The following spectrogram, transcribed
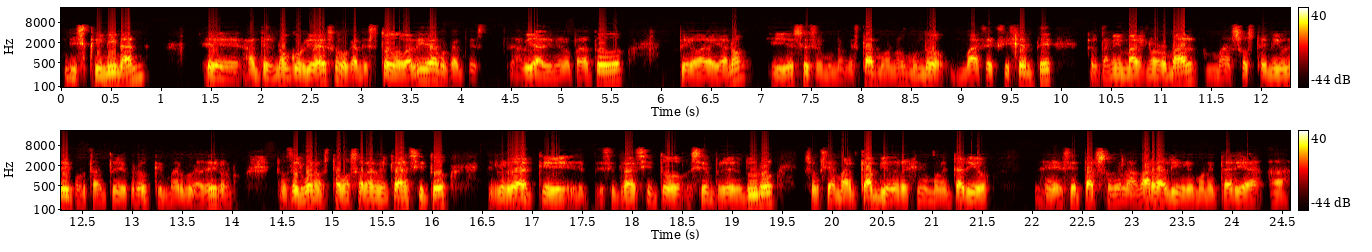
discriminan eh, antes no ocurría eso, porque antes todo valía, porque antes había dinero para todo, pero ahora ya no. Y ese es el mundo en que estamos, ¿no? Un mundo más exigente, pero también más normal, más sostenible y por tanto yo creo que más duradero, ¿no? Entonces, bueno, estamos ahora en el tránsito. Es verdad que ese tránsito siempre es duro. Eso se llama el cambio de régimen monetario, eh, ese paso de la barra libre monetaria a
